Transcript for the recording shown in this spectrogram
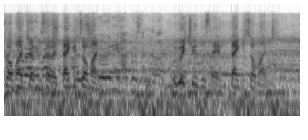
so much, very Mr. Thank you so much. you a very happy Sankranti. We wish you the same. Thank you so much.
